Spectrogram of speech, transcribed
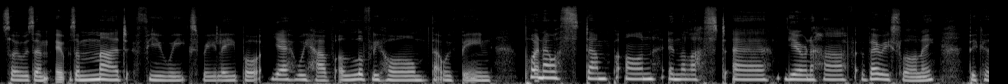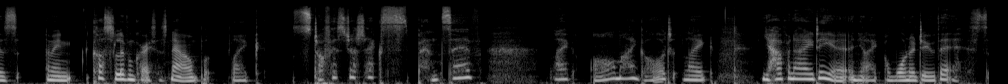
So it was a, it was a mad few weeks really, but yeah, we have a lovely home that we've been putting our stamp on in the last uh, year and a half very slowly because, I mean, cost of living crisis now, but like stuff is just expensive. Like, oh my god, like you have an idea and you're like, I want to do this,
